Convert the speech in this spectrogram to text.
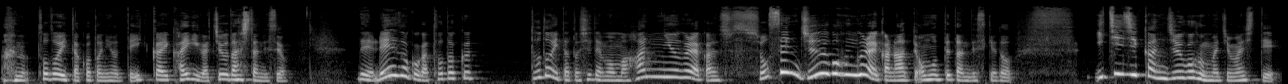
あの届いたことによって一回会議が中断したんですよ。で冷蔵庫が届く届いたとしても、まあ、搬入ぐらいから所詮15分ぐらいかなって思ってたんですけど1時間15分待ちまして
